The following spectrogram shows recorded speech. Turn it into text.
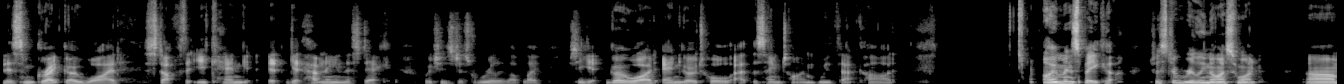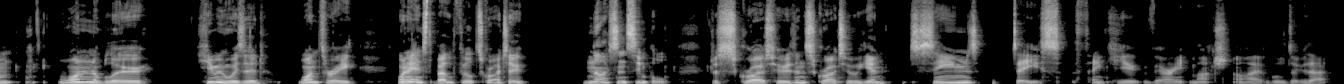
there's some great go wide stuff that you can get, get happening in this deck, which is just really lovely. So you get go wide and go tall at the same time with that card. Omen Speaker, just a really nice one. Um, one in a blue, human wizard, 1-3. When it enters the battlefield, scry 2. Nice and simple. Just scry 2, then scry 2 again. Seems Dees, thank you very much. I will do that.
